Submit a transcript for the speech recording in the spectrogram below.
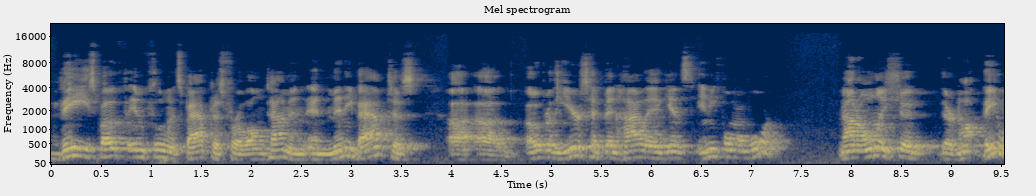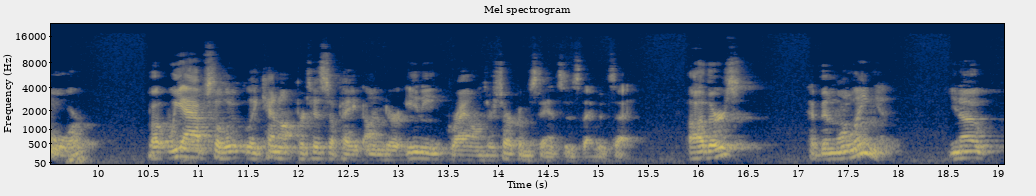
These both influenced Baptists for a long time, and, and many Baptists uh, uh, over the years have been highly against any form of war. Not only should there not be war, but we absolutely cannot participate under any grounds or circumstances, they would say. Others have been more lenient. You know,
